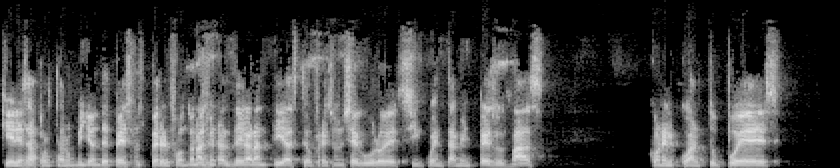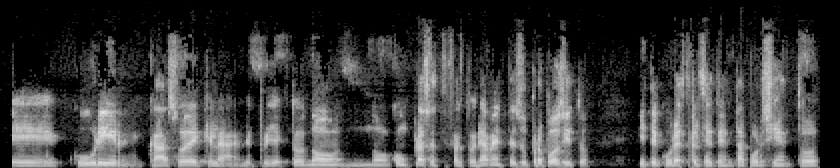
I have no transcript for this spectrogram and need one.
quieres aportar un millón de pesos, pero el Fondo Nacional de Garantías te ofrece un seguro de 50 mil pesos más, con el cual tú puedes eh, cubrir en caso de que el proyecto no, no cumpla satisfactoriamente su propósito y te cubre hasta el 70%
